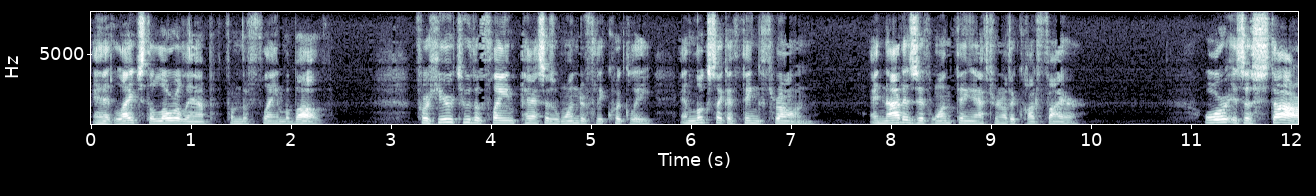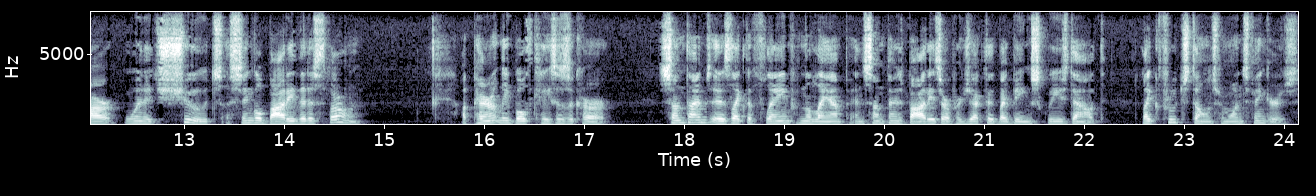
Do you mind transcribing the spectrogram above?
and it lights the lower lamp from the flame above. For here too the flame passes wonderfully quickly and looks like a thing thrown, and not as if one thing after another caught fire? Or is a star, when it shoots, a single body that is thrown? Apparently both cases occur. Sometimes it is like the flame from the lamp, and sometimes bodies are projected by being squeezed out, like fruit stones from one's fingers,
